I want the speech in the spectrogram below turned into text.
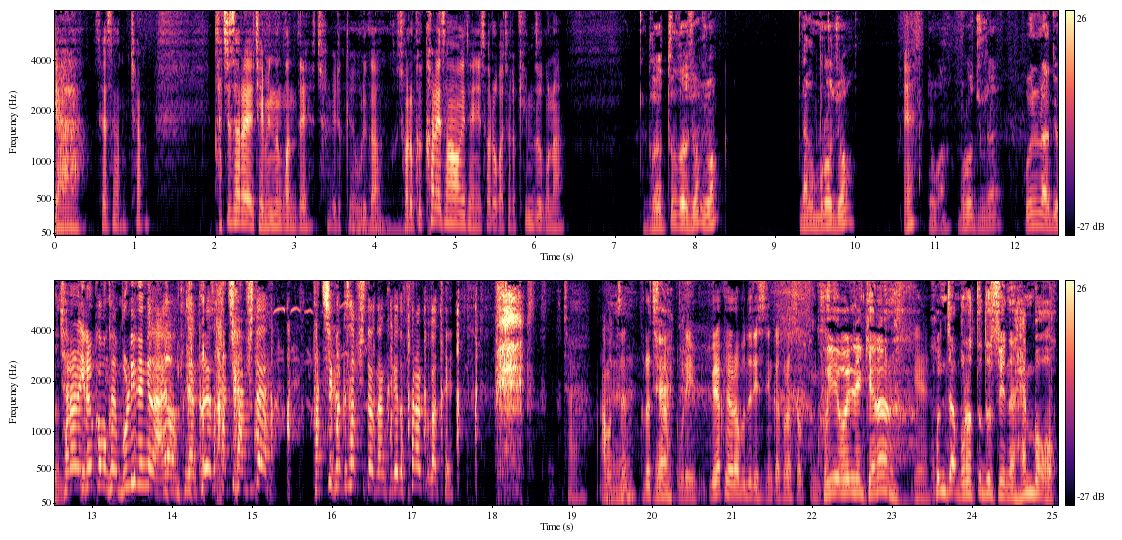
야 세상 참 같이 살아야 재밌는 건데 참 이렇게 우리가 저런 극한의 상황이 되니 서로가 저렇게 힘들구나. 물어 뜯어줘 좀. 내가 물어줘. 예? 이리 와. 물어주자. 보이는 라디오. 차라리 이럴 거면 그냥 물리는 게 나아요. 그냥 그래서 같이 갑시다. 같이 그렇게 삽시다. 난 그게 더 편할 것 같아. 자, 아무튼 네. 그렇지만 예. 우리 미라클 여러분들이 있으니까 그럴 수 없습니다. 9251님께는 예. 혼자 물어 뜯을 수 있는 햄버거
